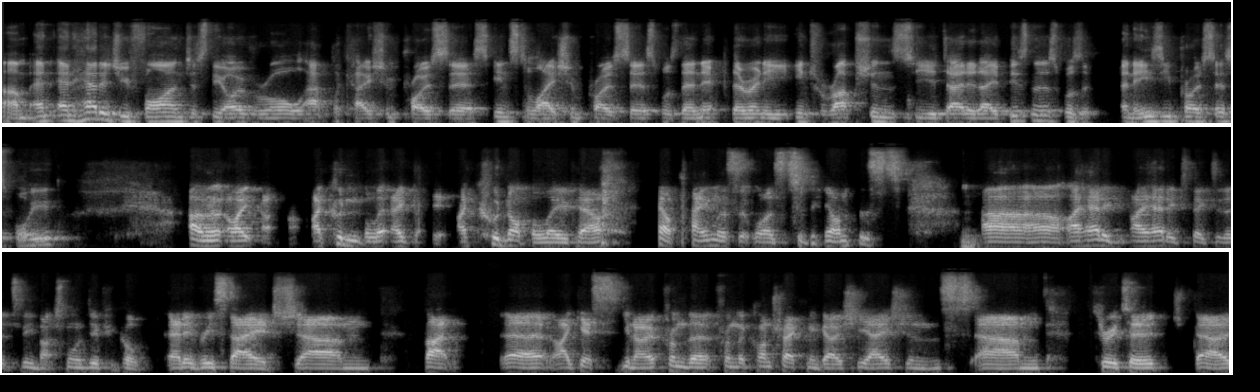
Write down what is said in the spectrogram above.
Um, and, and how did you find just the overall application process, installation process? Was there, ne- there any interruptions to your day to day business? Was it an easy process for you? Um, I, I couldn't believe, I, I could not believe how, how painless it was, to be honest. Hmm. Uh, I, had, I had expected it to be much more difficult at every stage. Um, but uh, I guess, you know, from the, from the contract negotiations um, through to uh,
